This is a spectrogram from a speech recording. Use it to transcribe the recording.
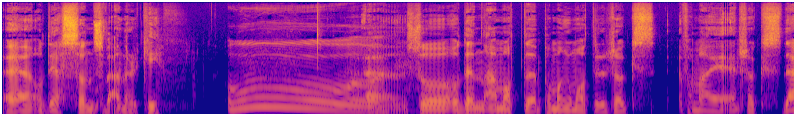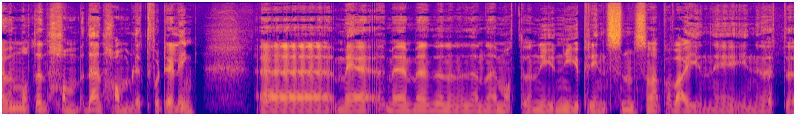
Eh, og det er Sons of Anarchy. Uh, Eh, Så, og den er måte, på mange måter et slags for meg en slags Det er jo en måte en, ham, en Hamlet-fortelling. Eh, med, med, med denne, denne måte, nye, nye prinsen som er på vei inn i, inn i dette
